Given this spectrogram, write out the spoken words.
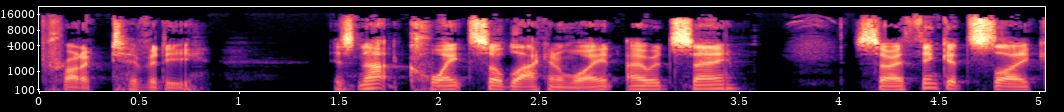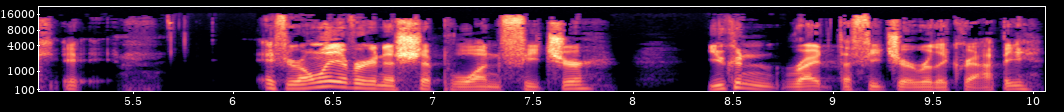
productivity is not quite so black and white. I would say. So I think it's like if you're only ever going to ship one feature, you can write the feature really crappy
